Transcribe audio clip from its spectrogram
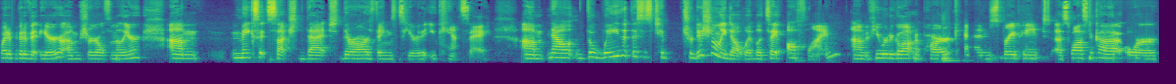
quite a bit of it here. I'm sure you're all familiar. Um, makes it such that there are things here that you can't say. Um, now, the way that this is t- traditionally dealt with, let's say offline, um, if you were to go out in a park and spray paint a swastika or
